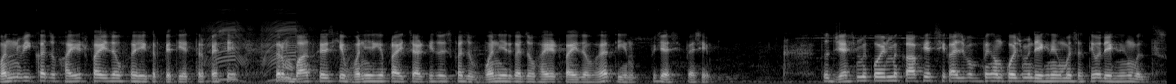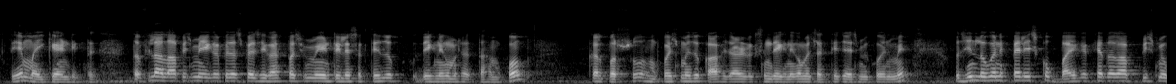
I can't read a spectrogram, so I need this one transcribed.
वन वीक का जो हाइस्ट प्राइस है, वो है एक रुपये तिहत्तर पैसे। अगर हम बात करें इसके वन ईयर के प्राइस चार्ट की तो इसका जो वन ईयर का जो हाइस्ट प्राइस है, वो है तीन रुपये पैसे। तो जैसमी कोइन में काफ़ी अच्छी काज पंपिंग हमको इसमें देखने को मिल सकती है वो देखने को मिल सकती है मई के एंडिंग तक। तो फ़िलहाल आप इसमें एक रुपये दस पैसे के आसपास में एंट्री ले सकते हैं, जो देखने को मिल सकता है हमको। कल परसों हमको इसमें जो काफ़ी ज़्यादा रिडक्शन देखने को मिल सकती है जैसमी कोइन में। और जिन लोगों ने पहले इसको बाई करके तो आप इसमें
